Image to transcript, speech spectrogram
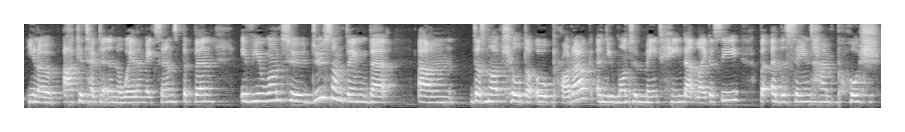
you know architect it in a way that makes sense. But then if you want to do something that um, does not kill the old product and you want to maintain that legacy, but at the same time push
